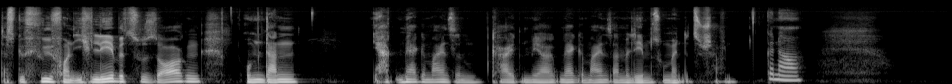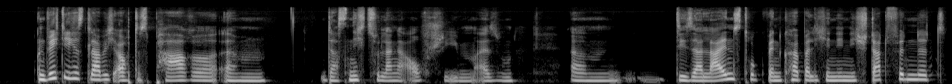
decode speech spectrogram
das Gefühl von ich lebe zu sorgen, um dann ja, mehr Gemeinsamkeit, mehr, mehr gemeinsame Lebensmomente zu schaffen. Genau. Und wichtig ist, glaube ich, auch, dass Paare ähm, das nicht zu lange aufschieben. Also ähm, dieser Leidensdruck, wenn körperliche Nähe nicht stattfindet,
